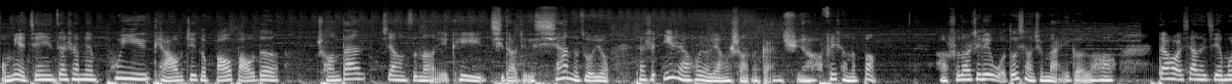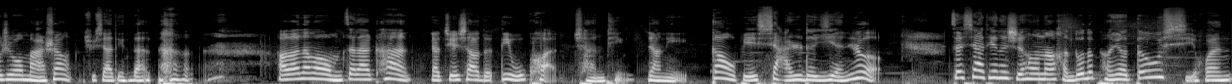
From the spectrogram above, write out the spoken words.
我们也建议在上面铺一条这个薄薄的床单，这样子呢也可以起到这个吸汗的作用，但是依然会有凉爽的感觉啊，非常的棒。好，说到这里我都想去买一个了哈，待会儿下了节目之后马上去下订单。好了，那么我们再来看要介绍的第五款产品，让你告别夏日的炎热。在夏天的时候呢，很多的朋友都喜欢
